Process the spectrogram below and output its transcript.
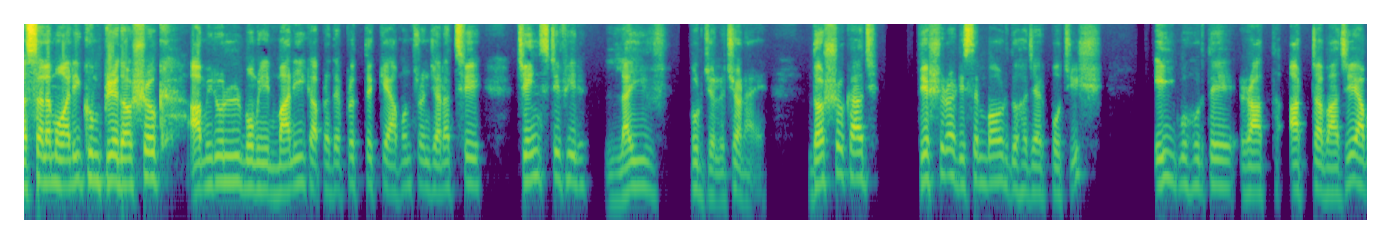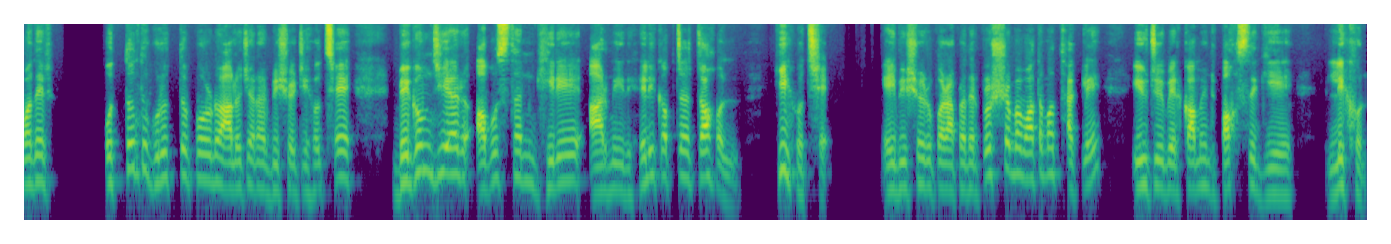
আসসালামু আলাইকুম, প্রিয় দর্শক। আমিরুল মমিন মানিক আপনাদের প্রত্যেককে আমন্ত্রণ জানাচ্ছি চেঞ্জ টিভির লাইভ পর্যালোচনায়। দর্শক, আজ তেসরা ডিসেম্বর দুহাজার পঁচিশ। এই মুহূর্তে রাত আটটা বাজে। আমাদের অত্যন্ত গুরুত্বপূর্ণ আলোচনার বিষয়টি হচ্ছে, বেগম জিয়ার অবস্থান ঘিরে আর্মির হেলিকপ্টার টহল কি হচ্ছে? এই বিষয়ের উপর আপনাদের প্রশ্ন বা মতামত থাকলে ইউটিউবের কমেন্ট বক্সে গিয়ে লিখুন।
